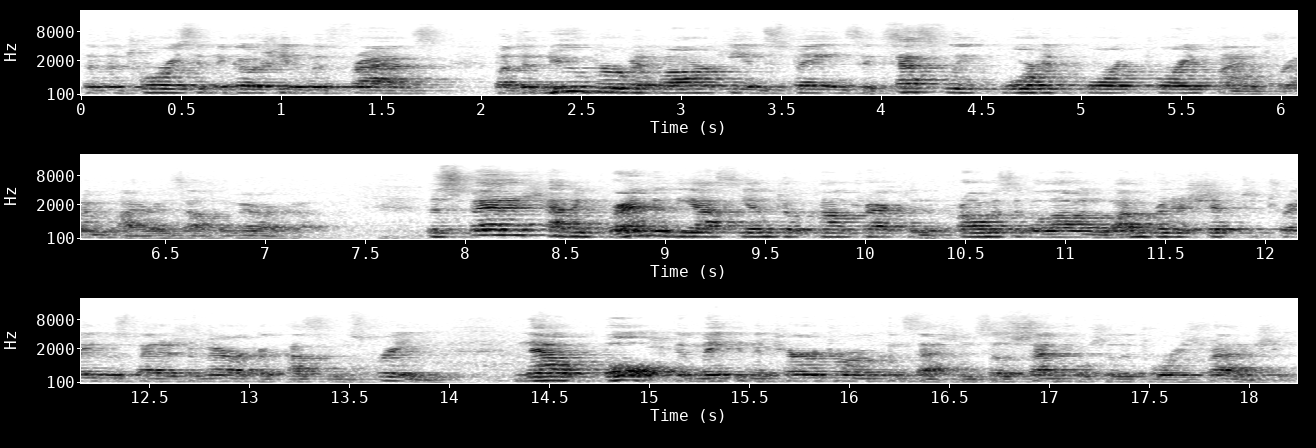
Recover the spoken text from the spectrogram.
that the Tories had negotiated with France, but the new Bourbon monarchy in Spain successfully thwarted Tory plans for empire in South America. The Spanish, having granted the Asiento contract and the promise of allowing one British ship to trade with Spanish America customs-free, now balked at making the territorial concession so central to the Tory strategy.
